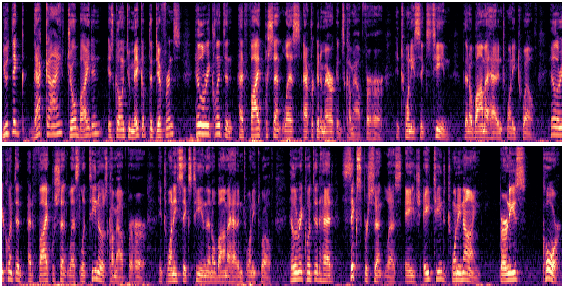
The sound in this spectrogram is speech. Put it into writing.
You think that guy, Joe Biden, is going to make up the difference? Hillary Clinton had 5% less African Americans come out for her in 2016 than Obama had in 2012. Hillary Clinton had 5% less Latinos come out for her in 2016 than Obama had in 2012. Hillary Clinton had 6% less age 18 to 29, Bernie's core,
